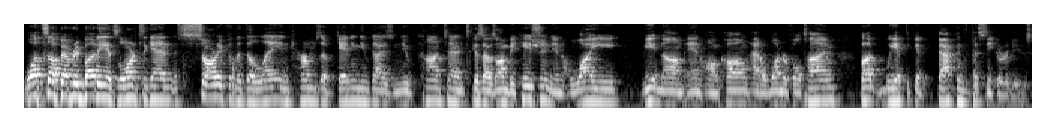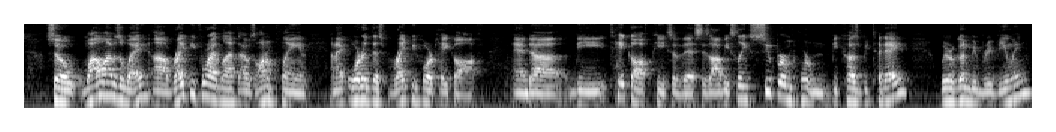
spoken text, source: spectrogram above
What's up everybody, it's Lawrence again. Sorry for the delay in terms of getting you guys new content because I was on vacation in Hawaii, Vietnam, and Hong Kong. Had a wonderful time, but we have to get back into the sneaker reviews. So while I was away, uh, right before I left, I was on a plane and I ordered this right before takeoff. And uh, the takeoff piece of this is obviously super important because we, today we are going to be reviewing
